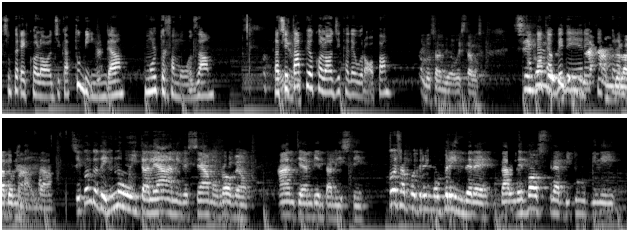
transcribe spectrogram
Super ecologica, Tubinga, molto famosa. La città più ecologica d'Europa. Non lo sapevo questa cosa. Secondo Andate a vedere. Te, cambio la domanda. Secondo te, noi italiani che siamo proprio anti-ambientalisti, cosa potremmo prendere dalle vostre abitudini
